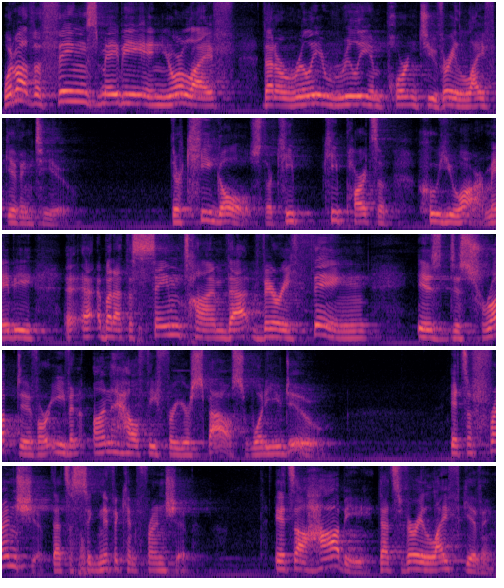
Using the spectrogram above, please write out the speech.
What about the things maybe in your life that are really, really important to you, very life giving to you? They're key goals, they're key, key parts of who you are. Maybe, but at the same time, that very thing is disruptive or even unhealthy for your spouse, what do you do? It's a friendship that's a significant friendship. It's a hobby that's very life giving.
